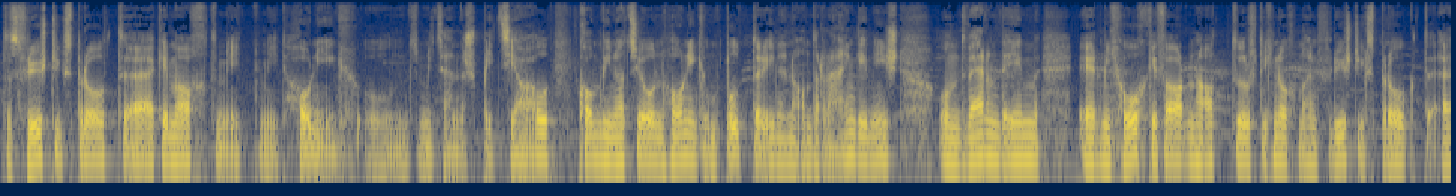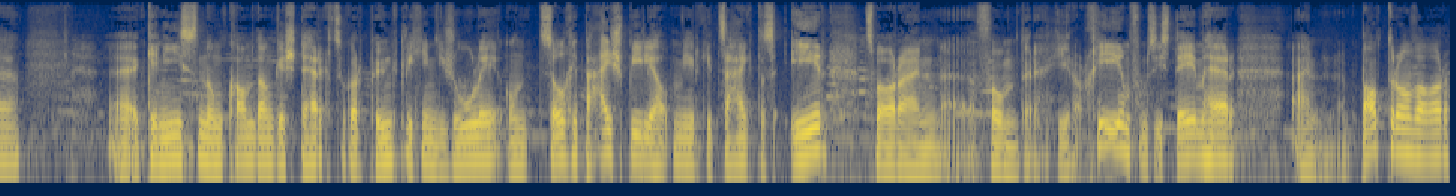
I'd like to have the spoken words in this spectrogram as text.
das Frühstücksbrot äh, gemacht mit, mit Honig und mit seiner Spezialkombination Honig und Butter ineinander reingemischt. Und währenddem er mich hochgefahren hat, durfte ich noch mein Frühstücksbrot äh, äh, genießen und kam dann gestärkt sogar pünktlich in die Schule. Und solche Beispiele haben mir gezeigt, dass er zwar ein äh, von der Hierarchie und vom System her ein Patron war,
